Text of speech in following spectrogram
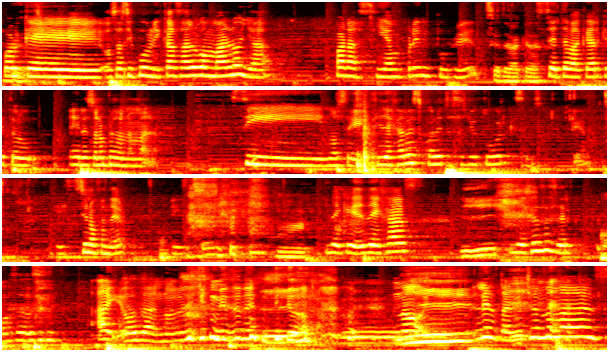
Porque, o sea, si publicas algo malo, ya para siempre en tu red Se te va a quedar. se te va a quedar que tú eres una persona mala. Si, no sé, si dejas la escuela y te haces youtuber, que se nos este, sin ofender, este, Mm, de que dejas, Y. dejas de hacer cosas. Ay, o sea, no lo dije en ese sentido. No, Y- le están echando más.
